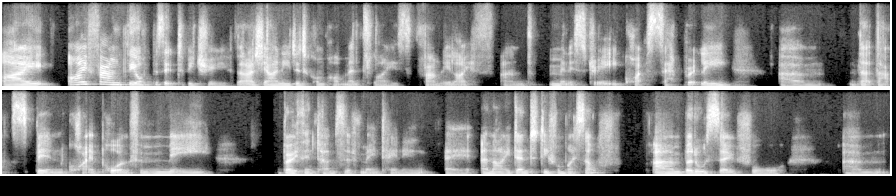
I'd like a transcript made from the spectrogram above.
i i found the opposite to be true that actually i needed to compartmentalize family life and ministry quite separately. Um, that that's been quite important for me both in terms of maintaining a, an identity for myself, um, but also for, um,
